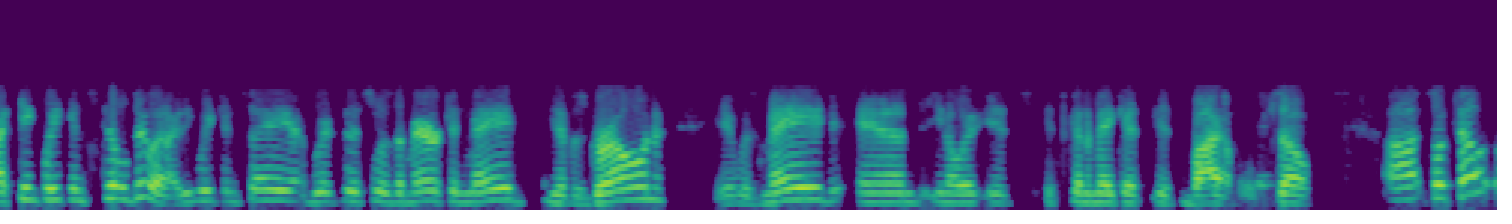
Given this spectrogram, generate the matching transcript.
I think we can still do it. I think we can say this was American made. It was grown. It was made, and you know it, it's it's going to make it it's viable. So. Uh, so tell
